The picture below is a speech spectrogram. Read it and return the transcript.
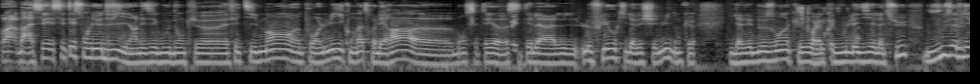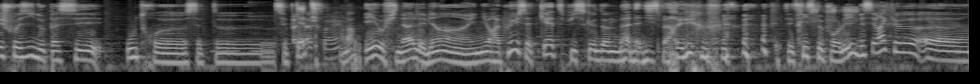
Voilà, bah c'était son lieu de vie, hein, les égouts. Donc euh, effectivement, pour lui, combattre les rats, euh, bon, c'était le fléau qu'il avait chez lui. Donc il avait besoin que, que vous l'aidiez là-dessus. Vous aviez choisi de passer outre euh, cette euh, cette Passage, quête, quoi, ouais. voilà. Et au final, eh bien, il n'y aura plus cette quête puisque Dumbad a disparu. c'est triste pour lui, mais c'est vrai que euh,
